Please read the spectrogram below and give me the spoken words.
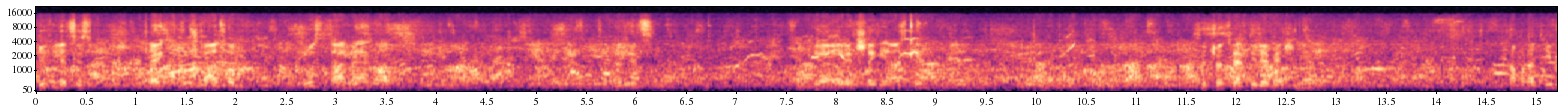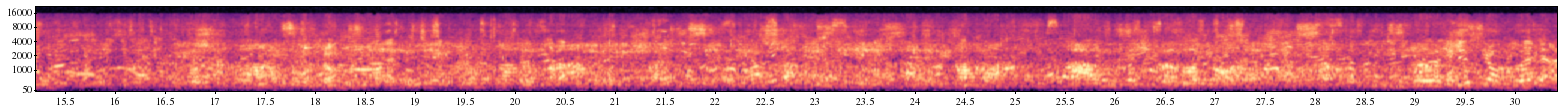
Pickel. Jetzt ist gleich vom Start vom großen Dahlmeier Cup. Der wird jetzt von der Rennstrecke ausgehen. Es sind schon sehr viele Menschen hier. Kamerateam oben. feel 天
